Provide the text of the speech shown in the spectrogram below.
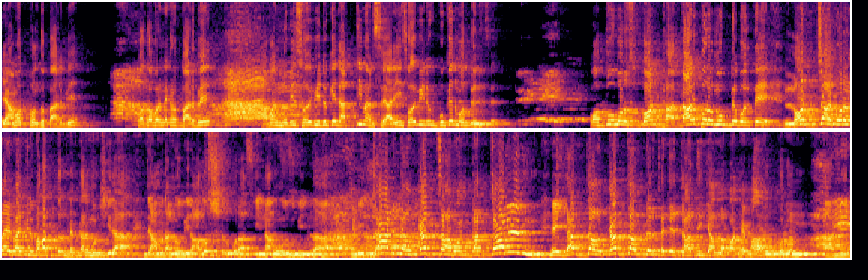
কেমত পর্যন্ত পারবে? কথা বলে না কেন পারবে? আমার নবী ঢুকে লাত্তি মারছে আর এই ঢুকে বুকের মধ্যে নিছে। কত বড় স্পর্ধা। তারপরও মুখ দিয়ে বলতে লজ্জা করে নাই বাইকের বাহাত্তর ফেরকার মুন্সিরা যে আমরা নবীর আদর্শের উপর আছি। এই দাজ্জাল কাজ্জাবদের থেকে জাতিকে আল্লাহ পাক হেফাজত করুন। আমিন।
